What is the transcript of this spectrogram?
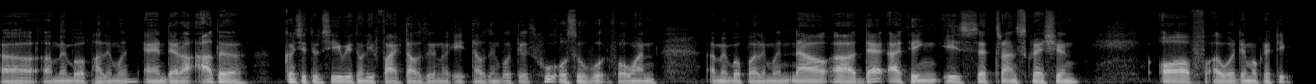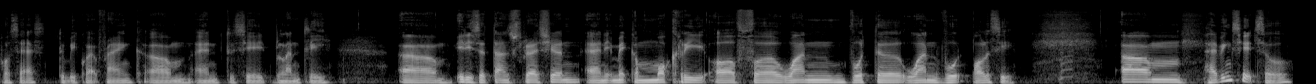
uh, member of parliament. And there are other constituency with only 5,000 or 8,000 voters who also vote for one member of parliament. Now, uh, that I think is a transgression of our democratic process, to be quite frank, um, and to say it bluntly. Um, it is a transgression and it makes a mockery of uh, one voter, one vote policy. Um, having said so,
